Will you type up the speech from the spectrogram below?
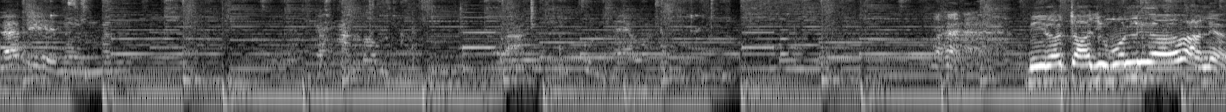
แล้วที่เห็นมันมันกำลังต้มล้างตุ่นแล้วอะนี่เราจอดอยู่บนเรือหรือเปล่าเนี่ย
